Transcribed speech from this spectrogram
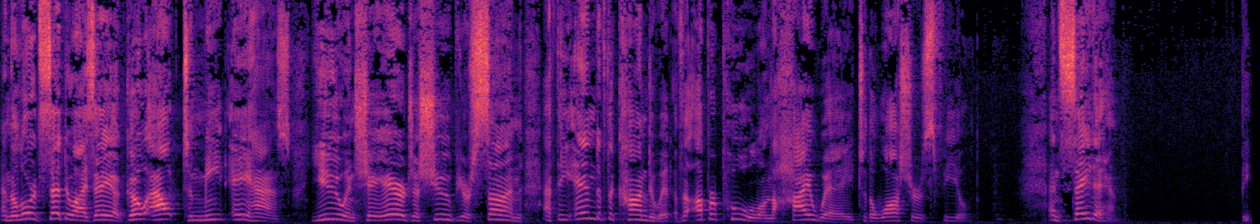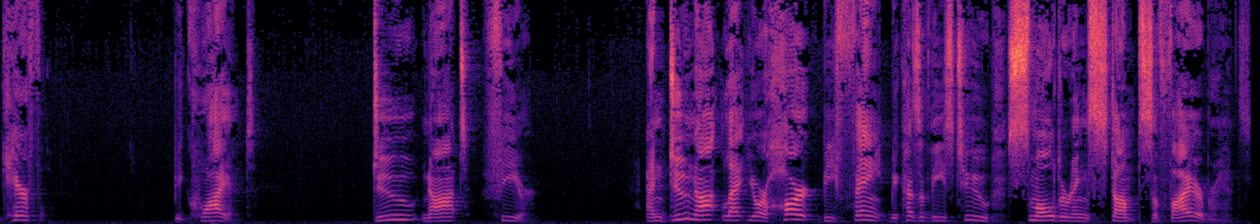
And the Lord said to Isaiah, Go out to meet Ahaz, you and Shear Jashub your son, at the end of the conduit of the upper pool on the highway to the washer's field. And say to him, Be careful, be quiet, do not fear. And do not let your heart be faint because of these two smoldering stumps of firebrands,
